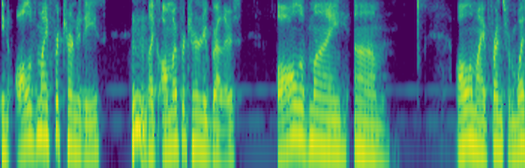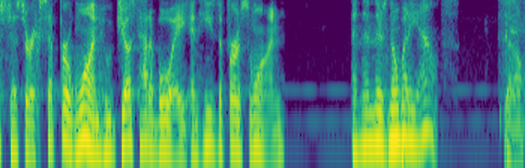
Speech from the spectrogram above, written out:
in all of my fraternities. Hmm. Like all my fraternity brothers, all of my um, all of my friends from Westchester, except for one who just had a boy, and he's the first one. And then there's nobody else. So,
